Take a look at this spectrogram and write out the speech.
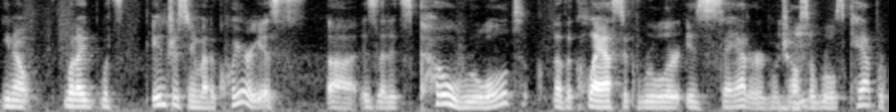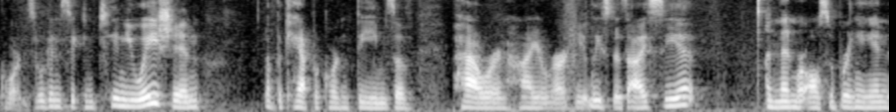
you know, what I what's interesting about Aquarius uh, is that it's co-ruled. Uh, the classic ruler is Saturn, which also rules Capricorn. So we're going to see continuation of the Capricorn themes of power and hierarchy, at least as I see it. And then we're also bringing in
